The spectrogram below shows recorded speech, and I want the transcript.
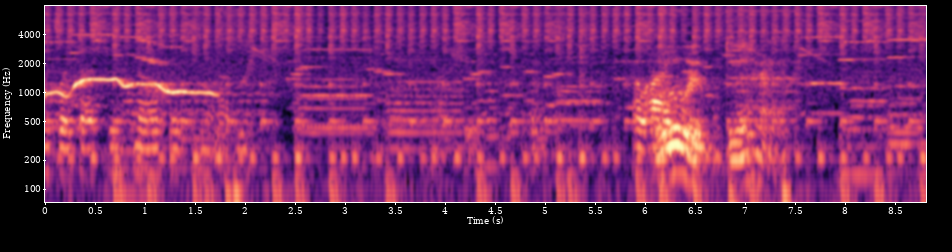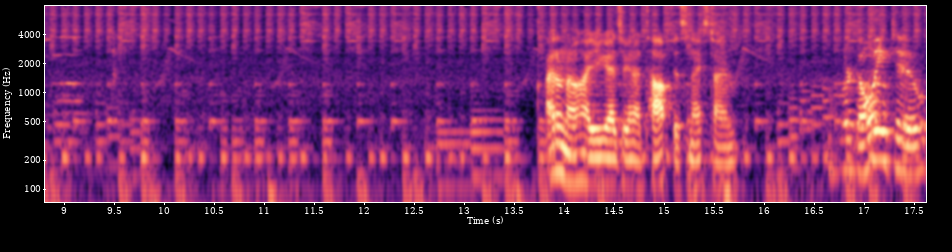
it's like that too. No, it's not. Oh, hi. Ooh, gamer. I don't know how you guys are gonna top this next time. We're going to.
